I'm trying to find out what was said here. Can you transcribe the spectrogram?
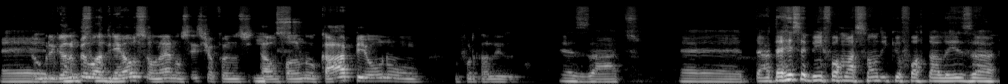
É, Estão brigando pelo Adrielson, né? Não sei se já foi no. Estavam falando no CAP ou no, no Fortaleza. Exato. É, até recebi a informação de que o Fortaleza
